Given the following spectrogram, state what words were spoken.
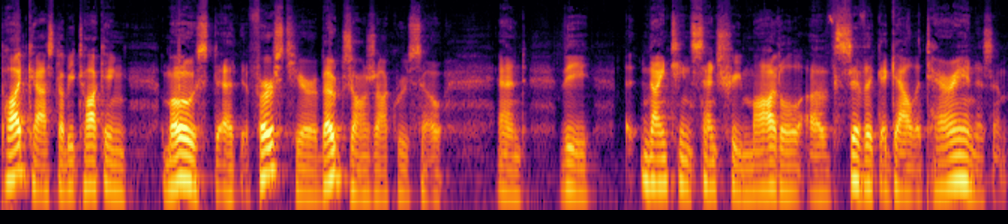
podcast, I'll be talking most at first here about Jean Jacques Rousseau and the 19th century model of civic egalitarianism,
